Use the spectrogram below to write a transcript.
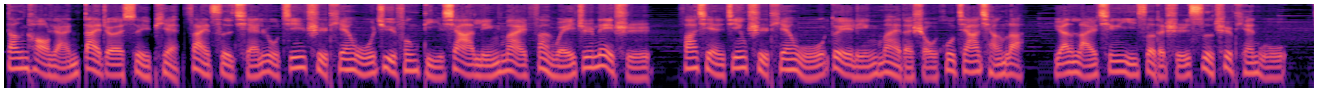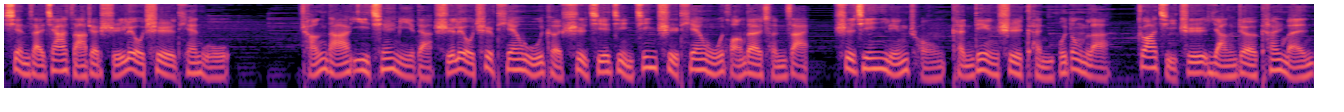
当浩然带着碎片再次潜入金翅天蜈飓风底下灵脉范围之内时，发现金翅天蜈对灵脉的守护加强了。原来清一色的十四翅天蜈，现在夹杂着十六翅天蜈，长达一千米的十六翅天蜈可是接近金翅天蜈皇的存在。是金灵虫肯定是啃不动了，抓几只养着看门。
